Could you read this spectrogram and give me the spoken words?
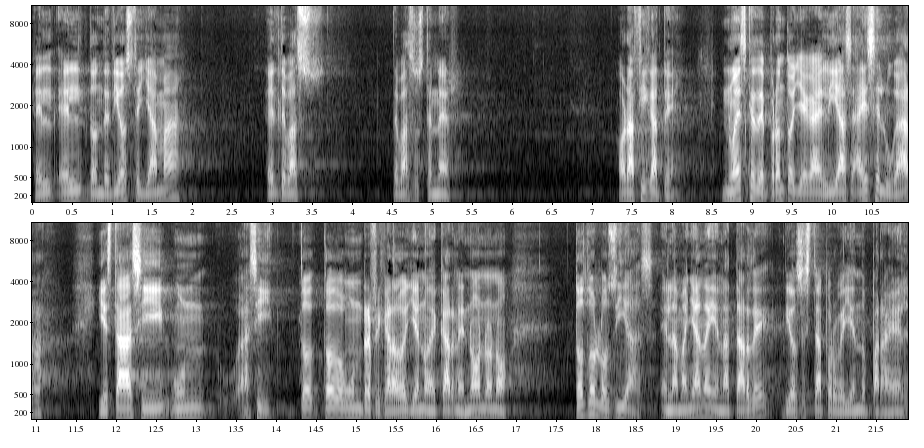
Él, él donde Dios te llama, Él te va, te va a sostener. Ahora fíjate, no es que de pronto llega Elías a ese lugar y está así un, así, todo un refrigerador lleno de carne. No, no, no. Todos los días, en la mañana y en la tarde, Dios está proveyendo para él.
